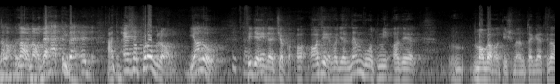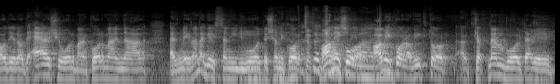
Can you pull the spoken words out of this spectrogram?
Na, na, nem. na, de hát, be, hát ez a program. Janó, figyelj ide, csak azért, hogy ez nem volt mi, azért magamat is mentegetve, azért az első Orbán kormánynál ez még nem egészen így volt, és amikor, Hát amikor, amikor a Viktor csak nem volt elég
